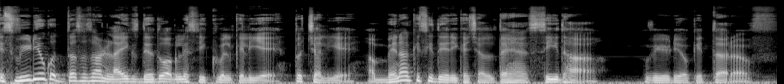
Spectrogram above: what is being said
इस वीडियो को दस हज़ार लाइक्स दे दो अगले सीक्वल के लिए। तो चलिए, अब बिना किसी देरी के चलते हैं सीधा वीडियो की तरफ़।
